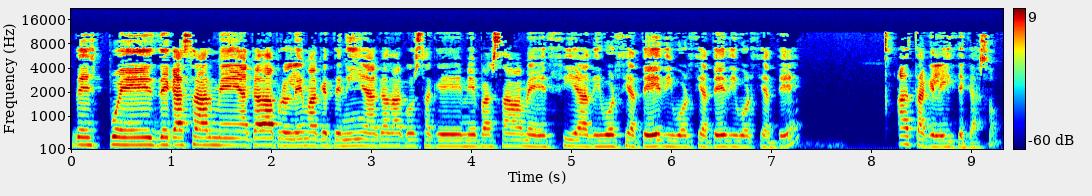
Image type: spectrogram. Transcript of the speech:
Después de casarme, a cada problema que tenía, a cada cosa que me pasaba, me decía, divórciate, divórciate, divórciate, hasta que le hice caso.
